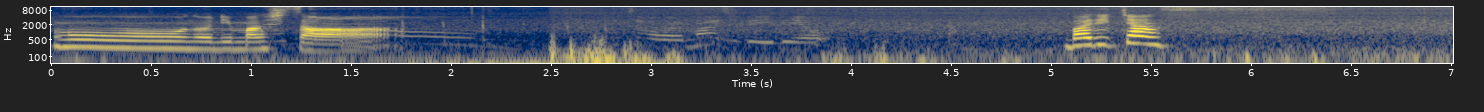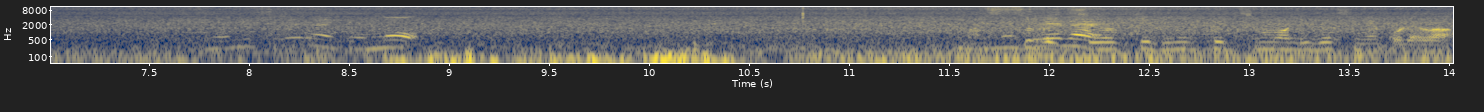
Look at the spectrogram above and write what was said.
おー乗りましたじゃあ俺マジで入れようバーディーチャンス。飲みきれないと思う。まっすぐ強気で行くつもりですねこれは。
